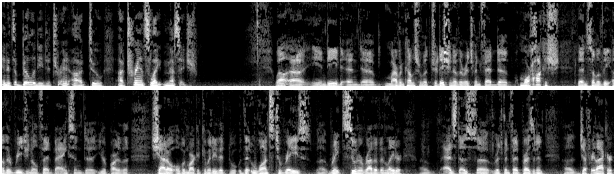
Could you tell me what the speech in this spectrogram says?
and its ability to tra- uh, to uh, translate message. Well, uh, indeed, and uh, Marvin comes from a tradition of the Richmond Fed uh, more hawkish than some of the other regional Fed banks, and uh, you're part of the shadow open market committee that that wants to raise uh, rates sooner rather than later, uh, as does Richmond Fed President Jeffrey Lacker,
